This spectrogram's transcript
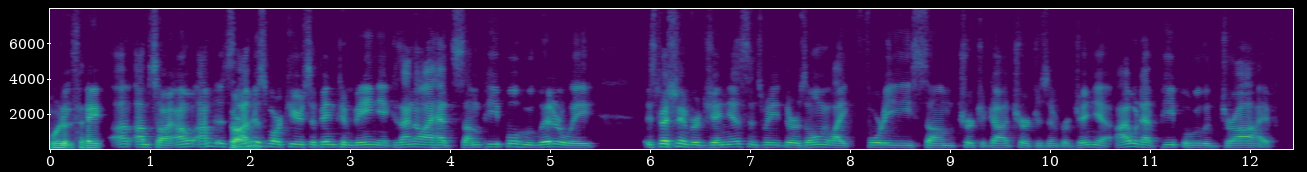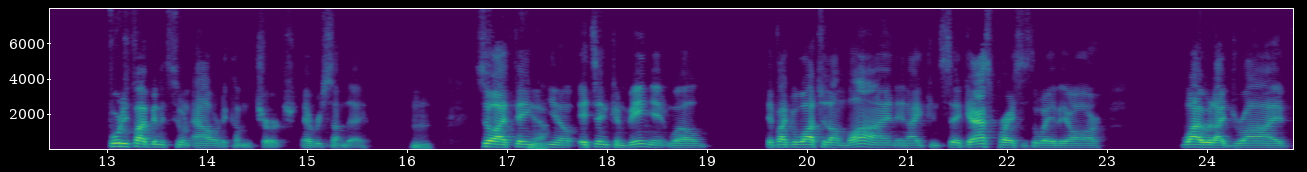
what did it inconvenient. I'm sorry. I- I'm just Sorry. I'm just more curious if inconvenient because I know I had some people who literally, especially in Virginia, since we there's only like 40 some Church of God churches in Virginia, I would have people who would drive 45 minutes to an hour to come to church every Sunday. Hmm. So I think Yeah. you know it's inconvenient. Well, if I could watch it online and I can say gas prices the way they are, why would I drive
